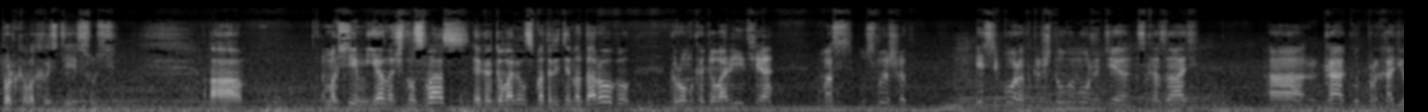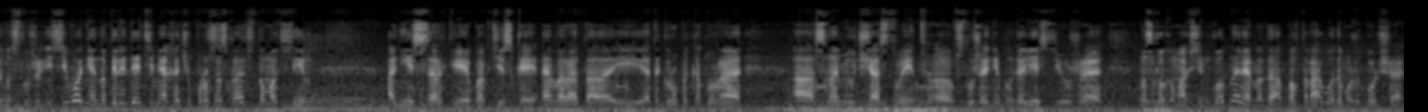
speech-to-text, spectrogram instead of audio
только во Христе Иисусе. А, Максим, я начну с вас. Я, как говорил, смотрите на дорогу, громко говорите, вас услышат. Если коротко, что вы можете сказать как вот проходило служение сегодня. Но перед этим я хочу просто сказать, что Максим, они из церкви баптистской Эверата, и это группа, которая а, с нами участвует а, в служении благовестия уже, ну сколько, Максим, год, наверное, да? Полтора года, может, больше?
